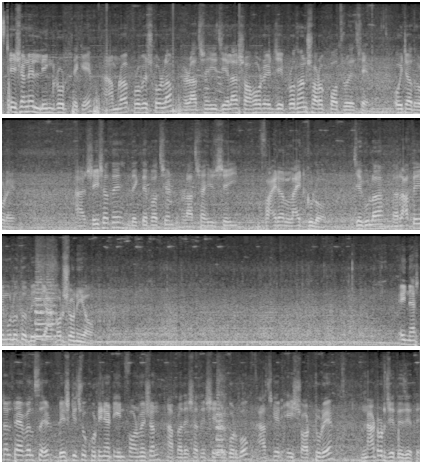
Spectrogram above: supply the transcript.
স্টেশনের লিঙ্ক রোড থেকে আমরা প্রবেশ করলাম রাজশাহী জেলা শহরের যে প্রধান সড়ক পথ রয়েছে, ওইটা ধরে। আর সেই সাথে দেখতে পাচ্ছেন রাজশাহীর সেই ভাইরাল লাইটগুলো, যেগুলা রাতেই মূলত বেশি আকর্ষণীয়। এই ন্যাশনাল ট্রাভেলসের বেশ কিছু খুঁটিনাটি ইনফরমেশন আপনাদের সাথে শেয়ার করব। আজকের এই শর্ট ট্যুরে নাটোর যেতে যেতে।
